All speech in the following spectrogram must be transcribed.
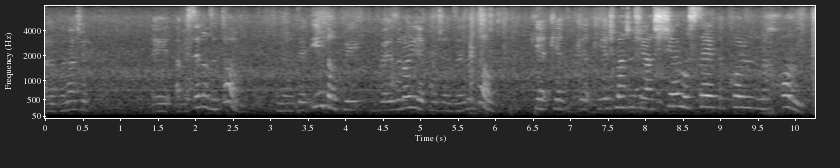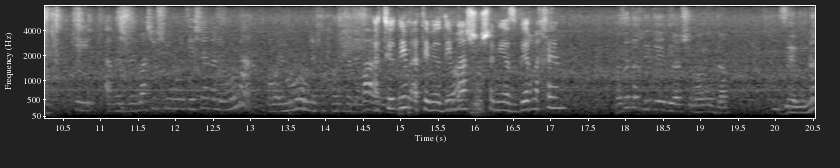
על הבנה של אה, הבסדר זה טוב. זאת אומרת, אם תרפי, וזה לא יהיה כמו שזה, זה טוב. כי, כי, כי, כי יש משהו שהשם עושה את הכל נכון. כי, אבל זה משהו שהוא מתיישב על אמונה, או אמון לפחות בדבר הזה. את יודעים, אתם יודעים משהו שאני אסביר לכם? מה זה תכלית הידיעה שלא נודע? זה אמונה.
